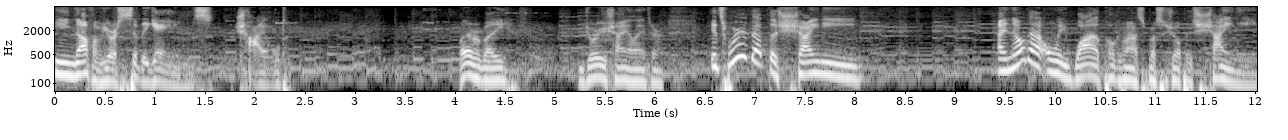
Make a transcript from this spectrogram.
Enough of your silly games, child. Well, everybody, enjoy your shiny Lanturn. It's weird that the shiny... I know that only wild Pokemon are supposed to show up as shiny,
